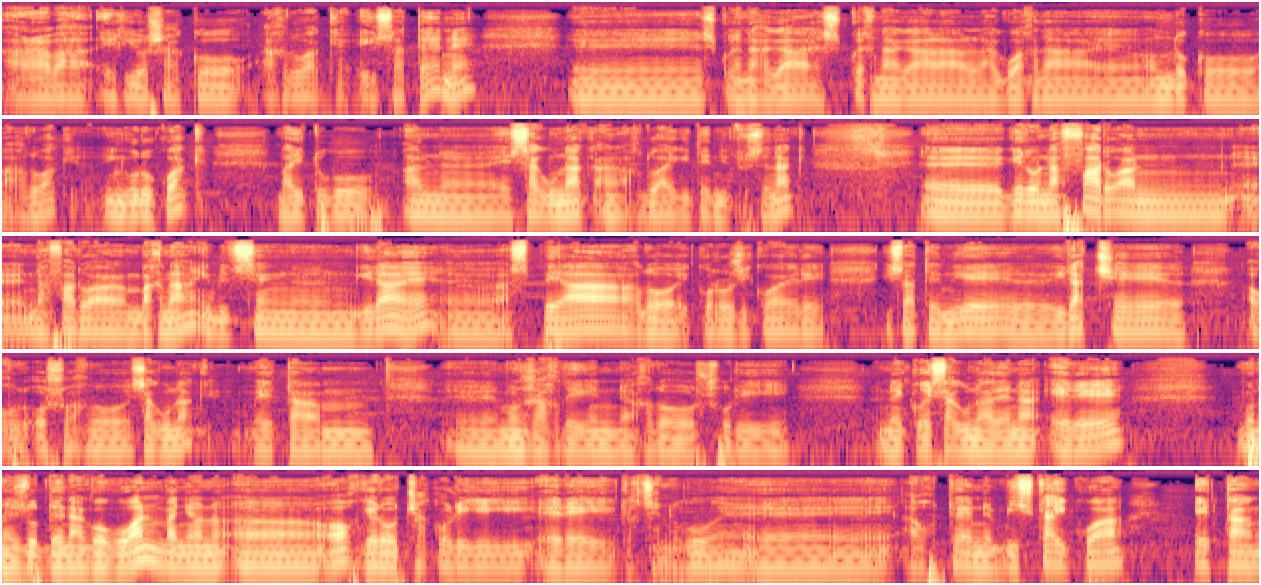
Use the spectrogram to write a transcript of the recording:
araba egiosako arduak izaten, eh? E, eskuernaga, eskuernaga laguarda e, ondoko arduak, ingurukoak, baditugu han ezagunak ardua egiten dituzenak e, gero Nafaroan, e, Nafaroan barna, ibiltzen gira, eh? E, azpea, ardo ekologikoa ere izaten die, e, iratxe, oso ardo ezagunak, eta e, Monjardin, ardo zuri neko ezaguna dena ere, bueno, ez dut dena gogoan, baina hor, gero txakoli ere ikartzen dugu, eh? aurten bizkaikoa eta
